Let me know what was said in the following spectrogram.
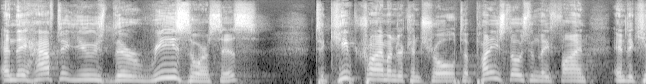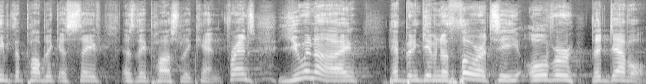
and they have to use their resources to keep crime under control, to punish those whom they find, and to keep the public as safe as they possibly can. Friends, you and I have been given authority over the devil,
